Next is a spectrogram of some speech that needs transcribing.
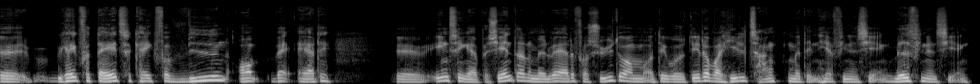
Øh, vi kan ikke få data, kan ikke få viden om, hvad er det. Øh, en ting er patienterne, men hvad er det for sygdomme, og det var jo det, der var hele tanken med den her finansiering, medfinansiering.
